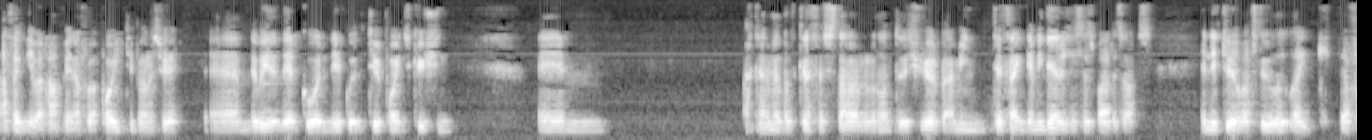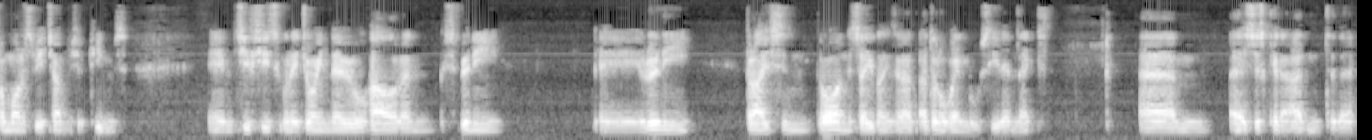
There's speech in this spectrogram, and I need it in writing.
I think they were happy enough with a point, to be honest with you. Um, the way that they're going, they've got the two points cushion. Um, I can't remember if Griffith started or not, too sure, but I mean, to think, I mean, they're just as bad as us. And the two of us do look like, if I'm honest with you, championship teams. Um, Chief She's going to join now, O'Halloran, Spooney, uh, Rooney, Bryson, they're all on the sidelines, and I, I don't know when we'll see them next. Um, and it's just kind of adding to the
